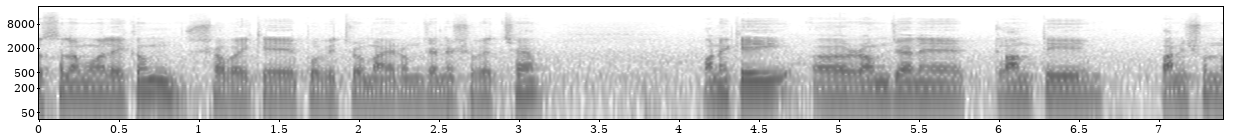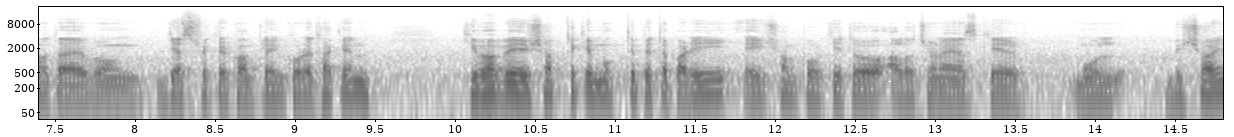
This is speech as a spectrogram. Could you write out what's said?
আসসালামু আলাইকুম। সবাইকে পবিত্র মাহে রমজানের শুভেচ্ছা। অনেকেই রমজানে ক্লান্তি, পানিশূন্যতা এবং গ্যাস্ট্রিকের কমপ্লেন করে থাকেন। কীভাবে এসব থেকে মুক্তি পেতে পারি এই সম্পর্কিত আলোচনায় আজকের মূল বিষয়।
